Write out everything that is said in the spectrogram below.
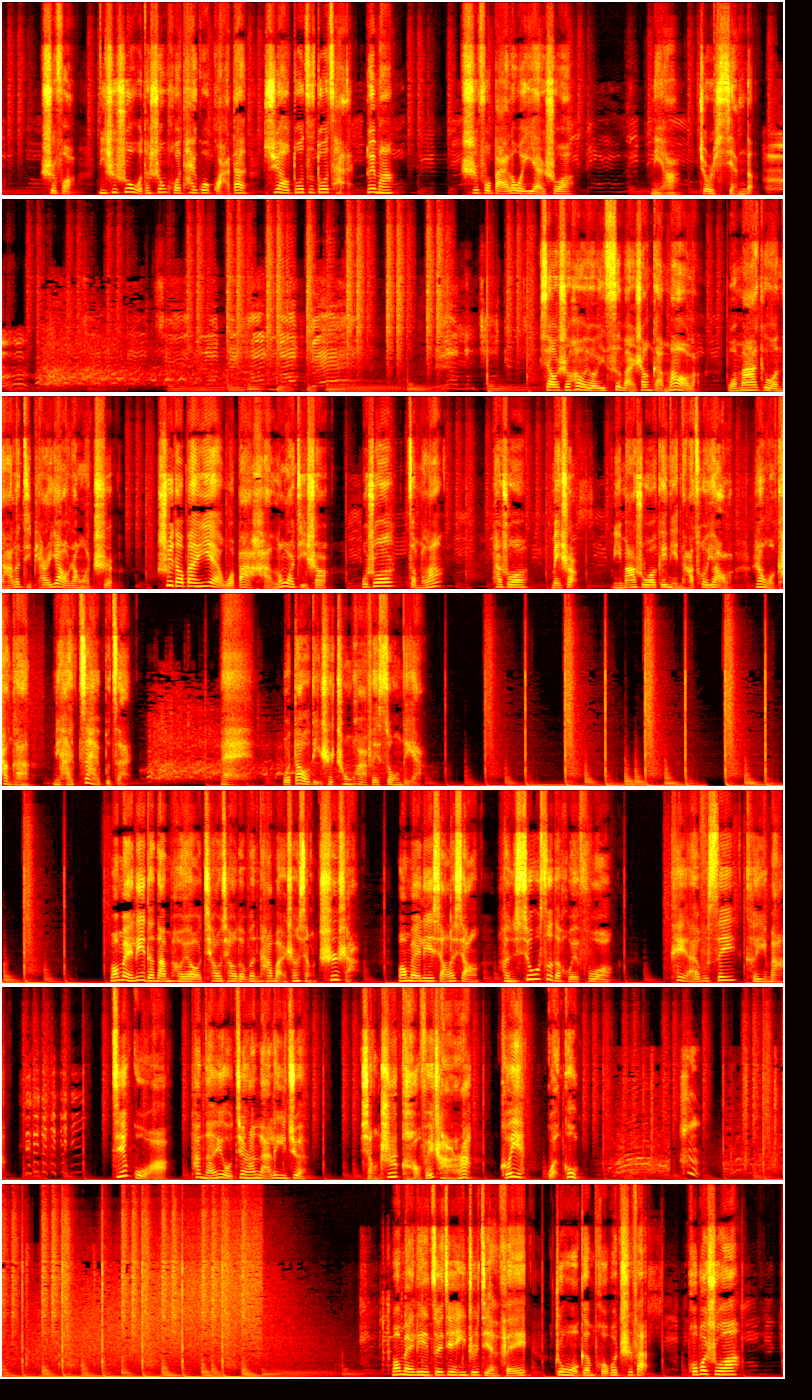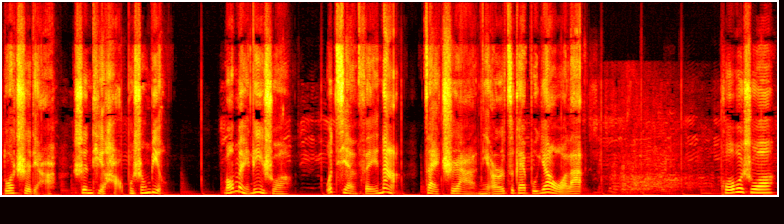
师傅，你是说我的生活太过寡淡，需要多姿多彩，对吗？”师傅白了我一眼说：“你啊，就是闲的。”小时候有一次晚上感冒了，我妈给我拿了几片药让我吃。睡到半夜，我爸喊了我几声，我说怎么了？他说没事儿。你妈说给你拿错药了，让我看看你还在不在。哎，我到底是充话费送的呀。王美丽的男朋友悄悄地问她晚上想吃啥，王美丽想了想。很羞涩的回复：“KFC 可以吗？”结果她男友竟然来了一句：“想吃烤肥肠啊，可以管够。”哼！王美丽最近一直减肥，中午跟婆婆吃饭，婆婆说：“多吃点儿，身体好不生病。”王美丽说：“我减肥呢。”再吃啊，你儿子该不要我啦。婆婆说：“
